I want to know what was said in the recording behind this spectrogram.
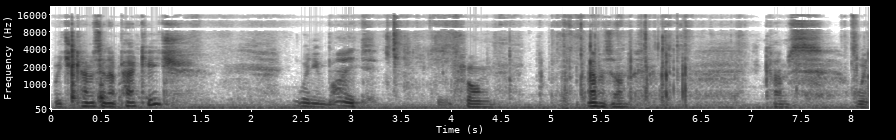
which comes in a package when you buy it from Amazon. Comes with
